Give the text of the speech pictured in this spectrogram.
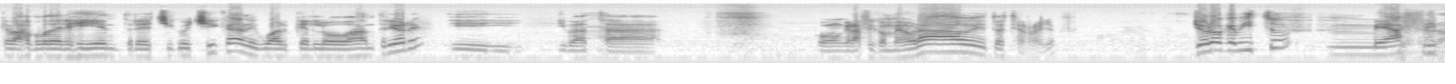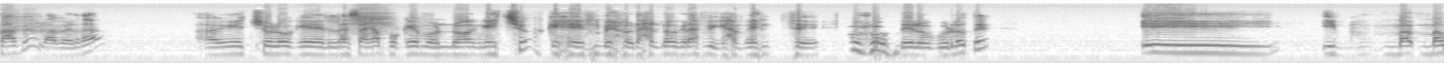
Que vas a poder elegir entre chico y chica, al igual que en los anteriores. Y, y va a estar con gráficos mejorados y todo este rollo. Yo lo que he visto me ha flipado, la verdad. Han hecho lo que en la saga Pokémon no han hecho, que es mejorarlo gráficamente de locurote. Y, y me, me,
